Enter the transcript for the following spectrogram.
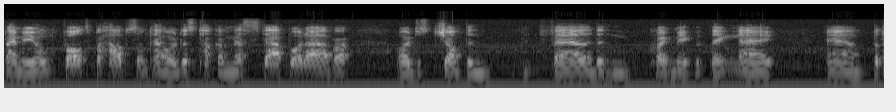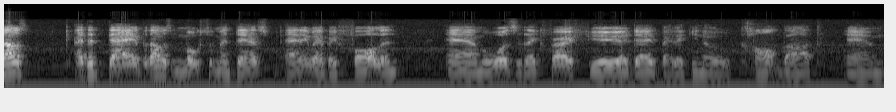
by my own faults perhaps sometimes or just took a misstep whatever or just jumped and fell and didn't quite make the thing now. Um, but that was I did die but that was most of my deaths anyway by falling. Um, it was like very few. I died by like you know combat. Um,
